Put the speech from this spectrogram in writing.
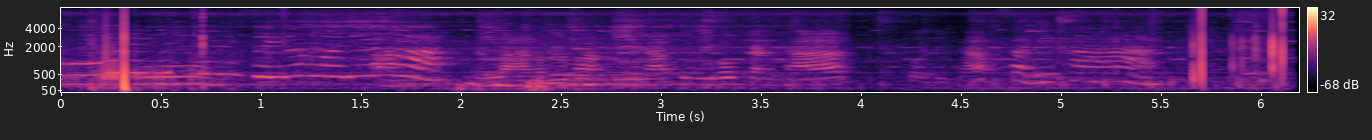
โอ้ยจริงด้วยเนี่ยค่ะเดี๋ยวลาไปด้วยภาพนี้ครับพรุ่งนี้พบกันครับ สวัสดีครับ สวัสดีค่ะ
